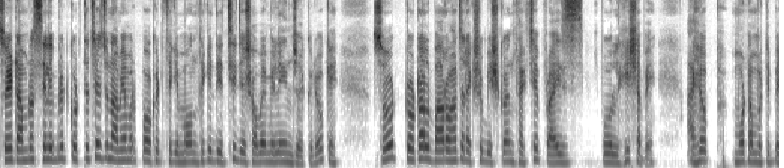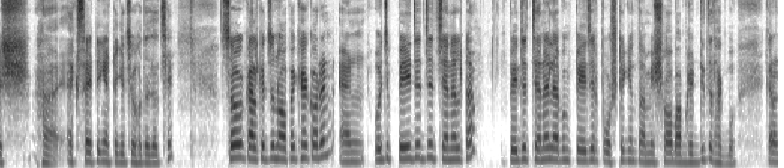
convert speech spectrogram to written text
সো এটা আমরা সেলিব্রেট করতে চাই জন্য আমি আমার পকেট থেকে, মন থেকে দিচ্ছি যে সবাই মিলে এনজয় করি ওকে সো টোটাল বারো হাজার একশো বিশ কয়েন থাকছে প্রাইজ পুল হিসাবে। আই হোপ মোটামুটি বেশ হ্যাঁ এক্সাইটিং একটা কিছু হতে যাচ্ছে। সো কালকের জন্য অপেক্ষা করেন অ্যান্ড ওই যে পেজের যে চ্যানেলটা পেজের চ্যানেল এবং পেজের পোস্টে কিন্তু আমি সব আপডেট দিতে থাকব। কারণ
